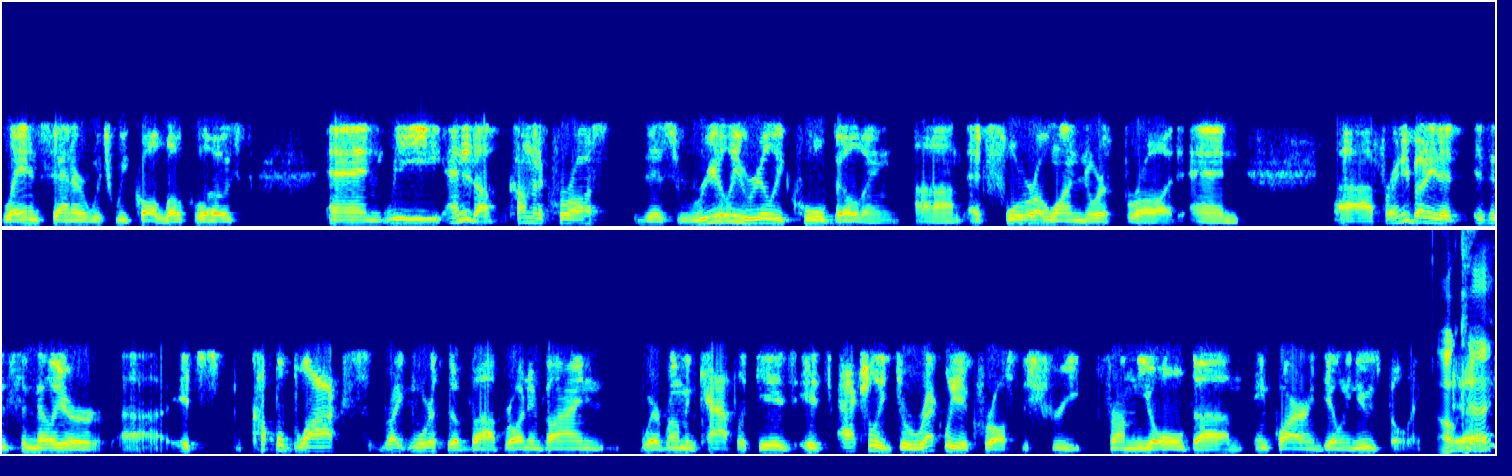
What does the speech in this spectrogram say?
LAN center, which we call localhost. And we ended up coming across this really, really cool building um, at 401 North Broad. And uh, for anybody that isn't familiar, uh, it's a couple blocks right north of uh, Broad and Vine, where Roman Catholic is. It's actually directly across the street from the old um, Inquirer and Daily News building. Okay, uh, if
